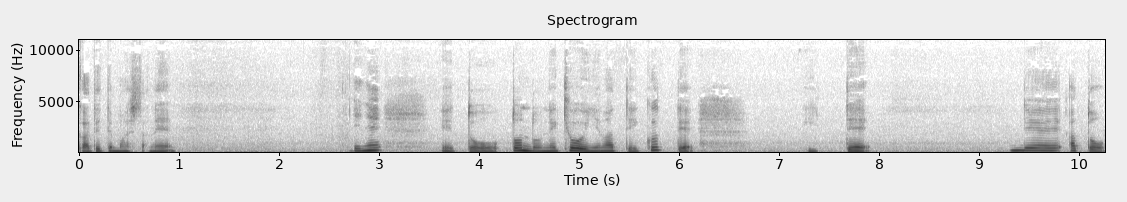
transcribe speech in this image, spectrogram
が出てましたね。でねえっとどんどんね脅威になっていくって言ってであと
